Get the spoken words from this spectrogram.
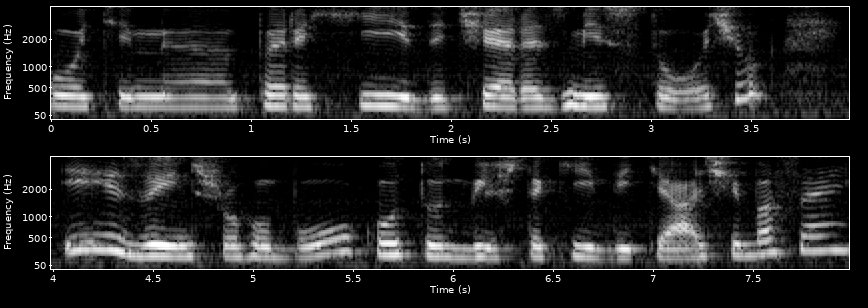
потім е, перехід через місточок, і з іншого боку тут більш такий дитячий басейн.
